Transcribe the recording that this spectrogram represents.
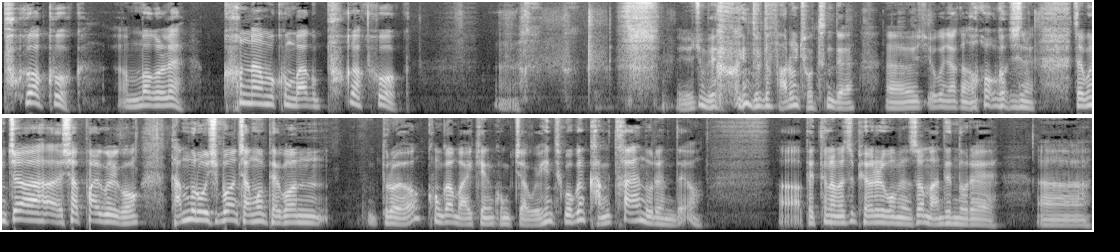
푸꾸옥 먹을래? 콩나물국 말고 푸각국. 요즘 외국인들도 발음 좋던데. 에, 이건 약간 어거지네. 자, 문자 샵8910 단문 50원, 장문 100원 들어요. 콩과 마이케이는 공짜고요. 힌트곡은 강타의 노래인데요. 어, 베트남에서 별을 보면서 만든 노래 어,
